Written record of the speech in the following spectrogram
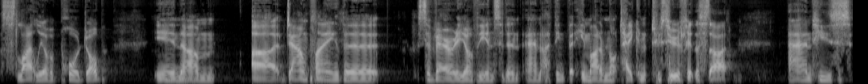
slightly of a poor job in um, uh, downplaying the severity of the incident, and I think that he might have not taken it too seriously at the start, and he's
